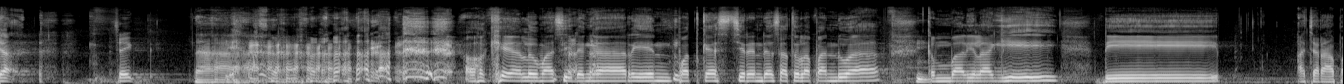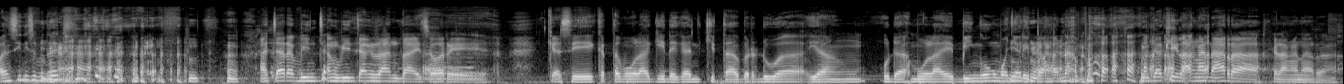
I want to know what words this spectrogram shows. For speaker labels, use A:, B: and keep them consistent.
A: Ya.
B: Cek.
A: Nah. Oke, lu masih dengerin podcast Cirenda 182. Kembali lagi di acara apa sih ini sebenarnya?
B: Acara bincang-bincang santai sore.
A: Kasih ketemu lagi dengan kita berdua yang udah mulai bingung mau nyari bahan apa.
B: Udah kehilangan arah, kehilangan arah.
